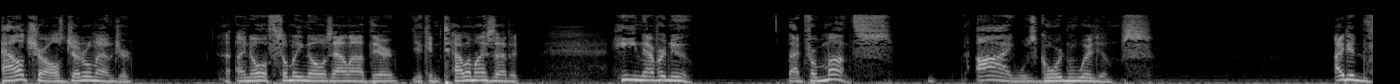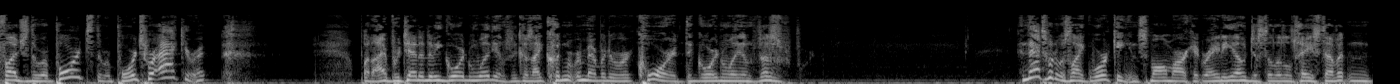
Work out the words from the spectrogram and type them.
Al Charles, general manager. I know if somebody knows Al out there, you can tell him I said it. He never knew that for months I was Gordon Williams. I didn't fudge the reports. The reports were accurate. but I pretended to be Gordon Williams because I couldn't remember to record the Gordon Williams business report. And that's what it was like working in small market radio, just a little taste of it. And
